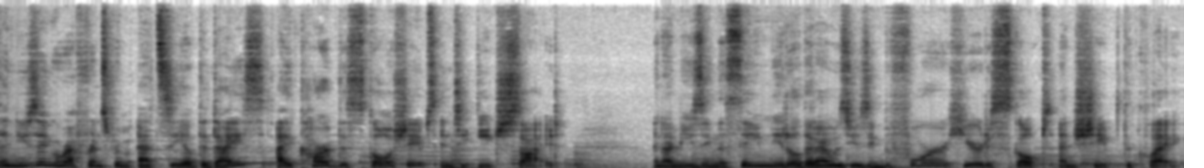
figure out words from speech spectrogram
Then using a reference from Etsy of the dice, I carved the skull shapes into each side and I'm using the same needle that I was using before here to sculpt and shape the clay.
